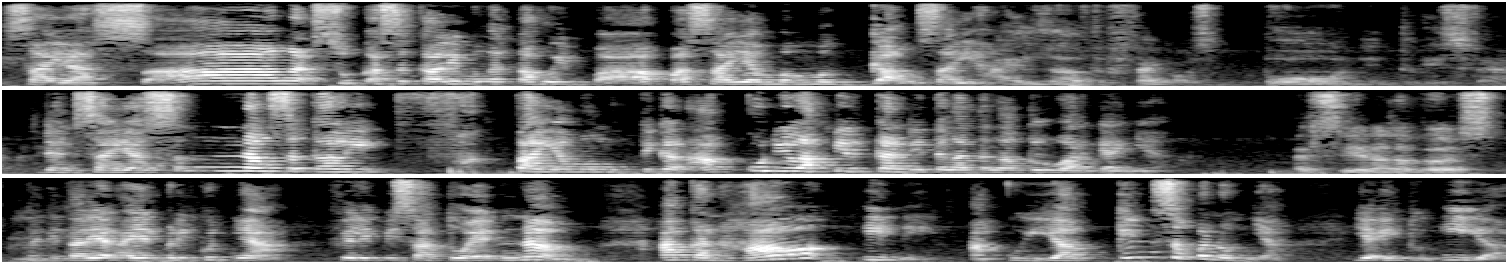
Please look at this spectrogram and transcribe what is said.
Saya sangat suka sekali mengetahui Bapa saya memegang saya. I love the fact I was born into His family. Dan saya senang sekali fakta yang membuktikan aku dilahirkan di tengah-tengah keluarganya. Let's see another verse. Nah, kita lihat ayat berikutnya. Filipi 1 ayat 6. Akan hal ini aku yakin sepenuhnya, yaitu ia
